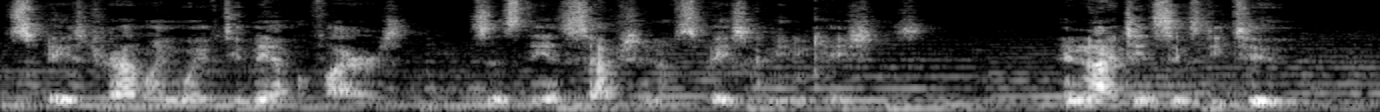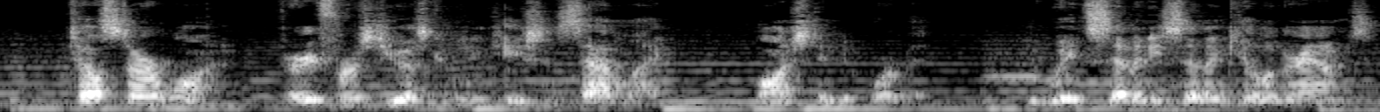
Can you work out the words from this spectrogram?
of space traveling wave tube amplifiers since the inception of space communications. In 1962, Telstar 1 very first U.S. communications satellite launched into orbit. It weighed 77 kilograms,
